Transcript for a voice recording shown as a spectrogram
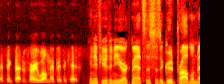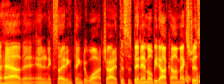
I think that very well may be the case. And if you're the New York Mets, this is a good problem to have and an exciting thing to watch. All right, this has been MLB.com Extras,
